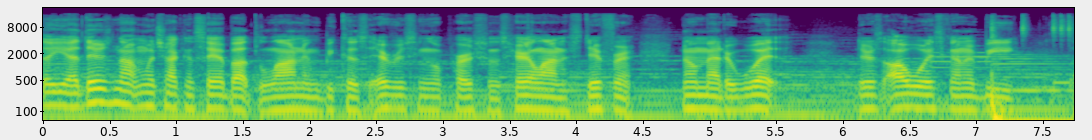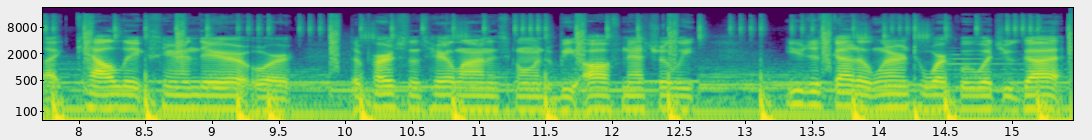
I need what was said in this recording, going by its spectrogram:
So yeah, there's not much I can say about the lining because every single person's hairline is different no matter what. There's always going to be like cowlicks here and there or the person's hairline is going to be off naturally. You just got to learn to work with what you got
